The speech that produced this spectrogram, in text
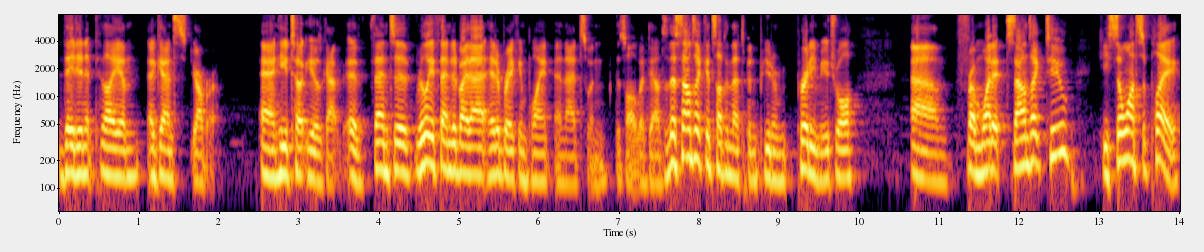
they didn't play him against Yarbrough. And he took, he was got offensive, really offended by that, hit a breaking point, and that's when this all went down. So this sounds like it's something that's been pretty mutual. Um, from what it sounds like too, he still wants to play.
